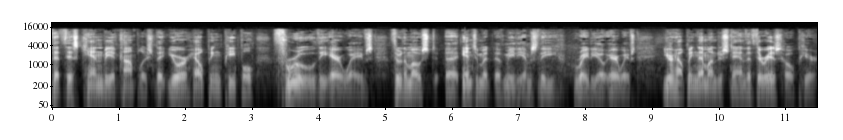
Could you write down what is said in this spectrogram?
that this can be accomplished, that you're helping people through the airwaves, through the most uh, intimate of mediums, the radio airwaves. You're helping them understand that there is hope here,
